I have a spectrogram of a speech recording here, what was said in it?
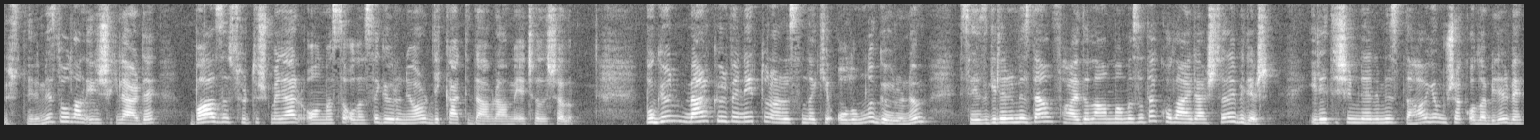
üstlerimizle olan ilişkilerde bazı sürtüşmeler olması olası görünüyor. Dikkatli davranmaya çalışalım. Bugün Merkür ve Neptün arasındaki olumlu görünüm sezgilerimizden faydalanmamızı da kolaylaştırabilir. İletişimlerimiz daha yumuşak olabilir ve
